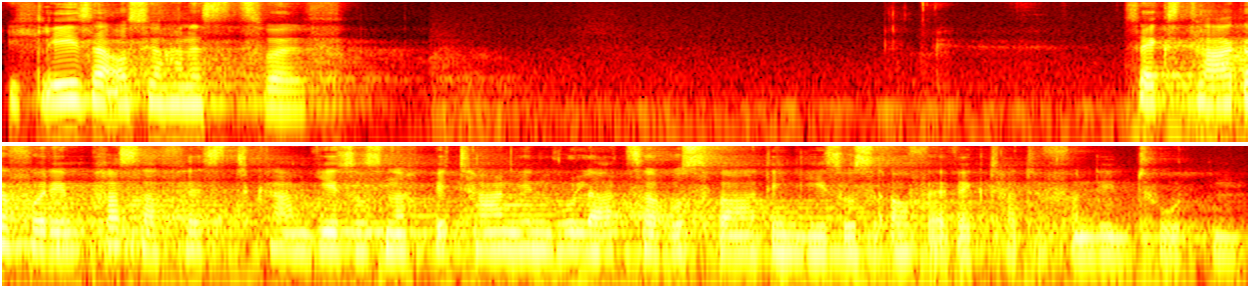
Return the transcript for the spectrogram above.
Ich lese aus Johannes 12. Sechs Tage vor dem Passafest kam Jesus nach Bethanien, wo Lazarus war, den Jesus auferweckt hatte von den Toten.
